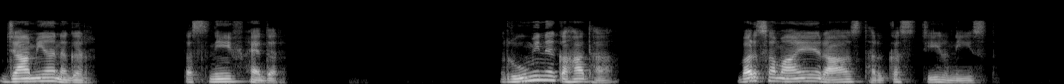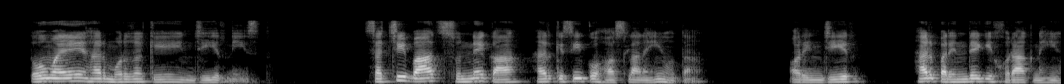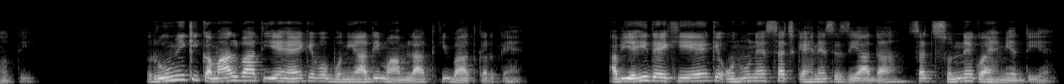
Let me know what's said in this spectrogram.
جامعہ نگر، تصنیف حیدر۔ رومی نے کہا تھا، برسمائے راز تھرکس چیر نیست، تو میں ہر مرغ کے انجیر نیست۔ سچی بات سننے کا ہر کسی کو حوصلہ نہیں ہوتا، اور انجیر ہر پرندے کی خوراک نہیں ہوتی۔ رومی کی کمال بات یہ ہے کہ وہ بنیادی معاملات کی بات کرتے ہیں۔ اب یہی دیکھیے کہ انہوں نے سچ کہنے سے زیادہ سچ سننے کو اہمیت دی ہے۔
